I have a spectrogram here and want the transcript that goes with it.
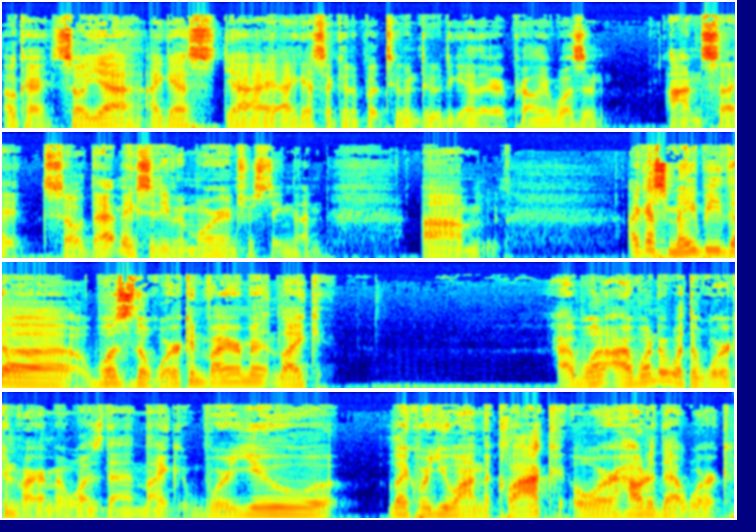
Okay. So yeah, I guess yeah, I, I guess I could have put two and two together. It probably wasn't on site, so that makes it even more interesting then. Um, I guess maybe the was the work environment like. I want. I wonder what the work environment was then. Like, were you like were you on the clock, or how did that work?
